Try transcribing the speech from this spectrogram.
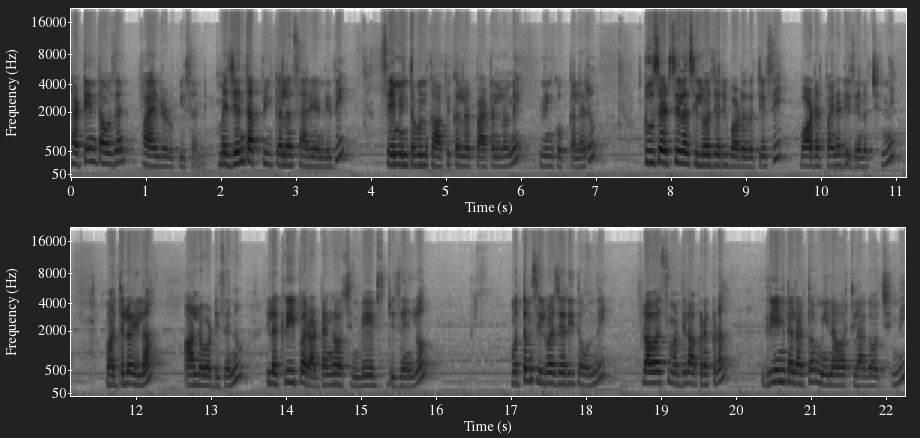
thirteen thousand five hundred rupees అండి. మెజెంతా పింక్ కలర్ శారీ అండి ఇది. సేమ్ ఇంతకుముందు కాఫీ కలర్ ప్యాటర్న్లోనే ఇది ఇంకొక కలరు టూ సైడ్స్ ఇలా సిల్వర్ జరీ బార్డర్ వచ్చేసి బార్డర్ పైన డిజైన్ వచ్చింది. మధ్యలో ఇలా ఆల్ ఓవర్ డిజైన్ ఇలా క్రీపర్ అడ్డంగా వచ్చింది వేవ్స్ డిజైన్లో మొత్తం సిల్వర్ జరీతో ఉంది. ఫ్లవర్స్ మధ్యలో అక్కడక్కడ గ్రీన్ కలర్తో మీనా వర్క్ లాగా వచ్చింది.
